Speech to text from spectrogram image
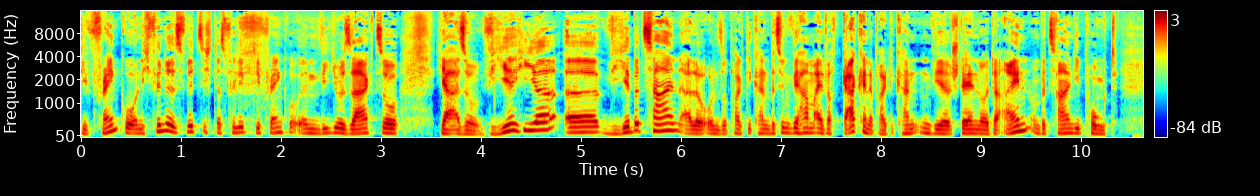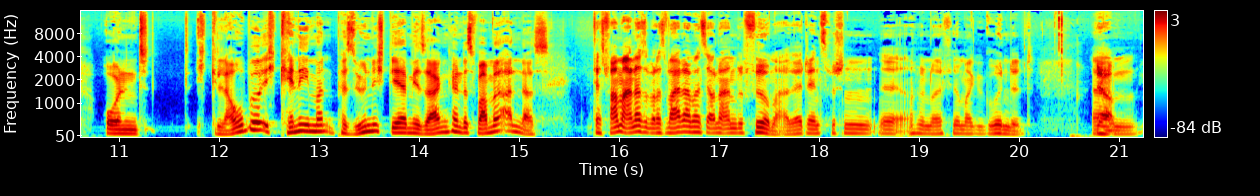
DeFranco. Und ich finde es witzig, dass Philip DeFranco im Video sagt so, ja, also wir hier, äh, wir bezahlen alle unsere Praktikanten, beziehungsweise wir haben einfach gar keine Praktikanten. Wir stellen Leute ein und bezahlen die Punkt. Und ich glaube, ich kenne jemanden persönlich, der mir sagen kann, das war mal anders. Das war mal anders, aber das war damals ja auch eine andere Firma. Also er hat ja inzwischen äh, auch eine neue Firma gegründet. Ja. Ähm,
